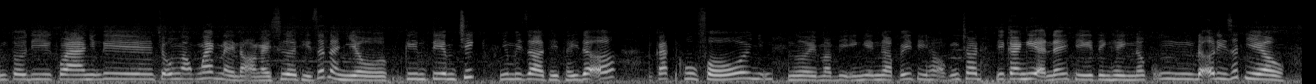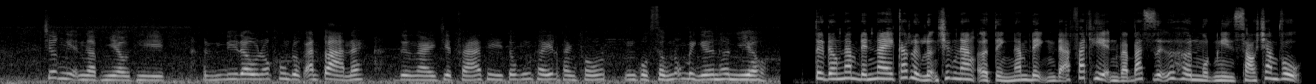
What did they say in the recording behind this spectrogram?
Chúng tôi đi qua những cái chỗ ngóc ngách này nọ, ngày xưa thì rất là nhiều kim tiêm trích, nhưng bây giờ thì thấy đỡ. Các khu phố, những người mà bị nghiện ngập ấy thì họ cũng cho đi cai nghiện đấy thì tình hình nó cũng đỡ đi rất nhiều. Trước nghiện ngập nhiều thì đi đâu nó không được an toàn đấy từ ngày triệt phá thì tôi cũng thấy thành phố, cuộc sống nó bình yên hơn nhiều. Từ đầu năm đến nay, các lực lượng chức năng ở tỉnh Nam Định đã phát hiện và bắt giữ hơn 1.600 vụ,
